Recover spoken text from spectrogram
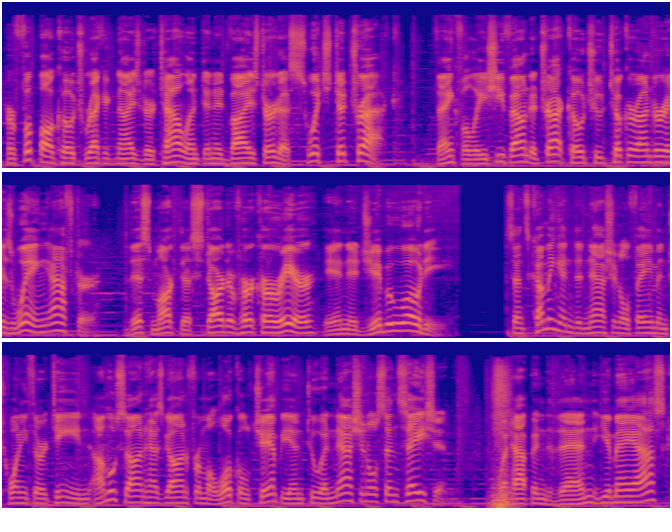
Her football coach recognized her talent and advised her to switch to track. Thankfully, she found a track coach who took her under his wing after. This marked the start of her career in Ijebu-Ode. Since coming into national fame in 2013, Amusan has gone from a local champion to a national sensation. What happened then, you may ask?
